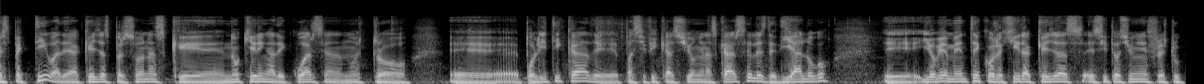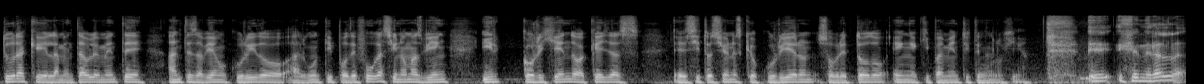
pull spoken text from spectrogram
perspectiva de aquellas personas que no quieren adecuarse a nuestra eh, política de pacificación en las cárceles, de diálogo, eh, y obviamente corregir aquellas eh, situaciones de infraestructura que lamentablemente antes habían ocurrido algún tipo de fuga, sino más bien ir corrigiendo aquellas situaciones que ocurrieron, sobre todo en equipamiento y tecnología. General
